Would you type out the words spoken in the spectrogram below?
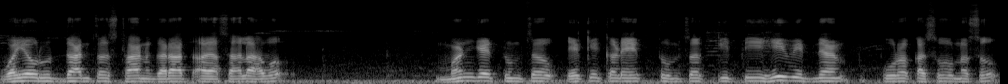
वयोवृद्धांचं स्थान घरात असायला हवं. म्हणजे तुमचं एकीकडे तुमचं कितीही विज्ञान पूरक असो नसो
